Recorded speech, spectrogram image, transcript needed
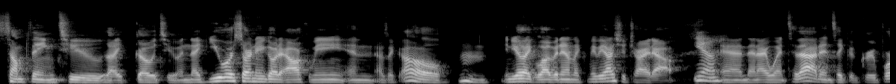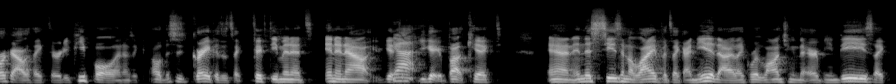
something to like go to. And like you were starting to go to alchemy and I was like, oh, hmm. And you're like loving it. I'm like, maybe I should try it out. Yeah. And then I went to that and it's like a group workout with like 30 people. And I was like, oh, this is great because it's like 50 minutes in and out. You get Yeah. you get your butt kicked. And in this season of life, it's like I needed that. Like we're launching the Airbnbs. Like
